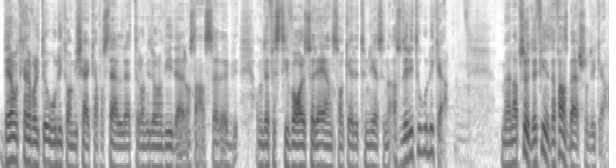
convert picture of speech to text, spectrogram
Däremot kan det vara lite olika om vi käkar på stället eller om vi drar vidare någonstans. Eller om det är festival så är det en sak, är det turné så Alltså det är lite olika. Men absolut, det, finns, det fanns bärs att dricka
